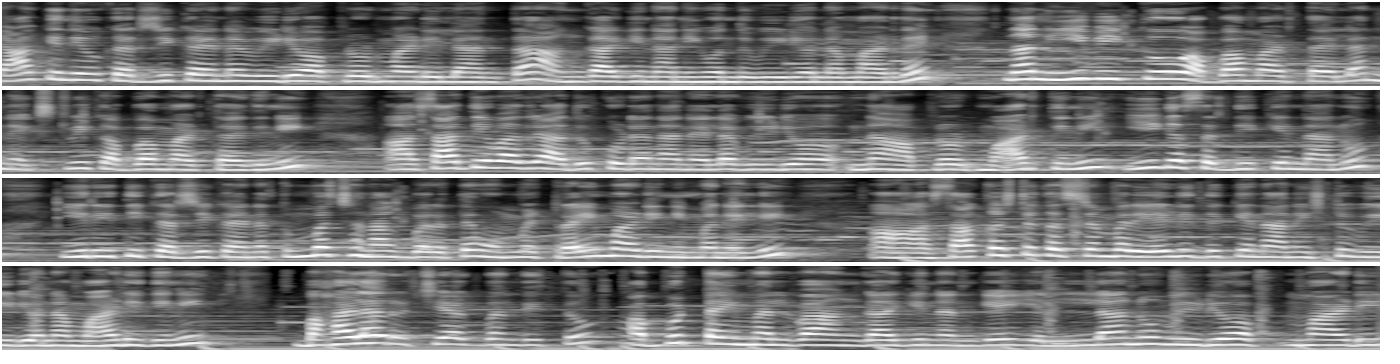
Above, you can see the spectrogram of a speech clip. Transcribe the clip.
ಯಾಕೆ ನೀವು ಕರ್ಜಿಕಾಯಿನ ವೀಡಿಯೋ ಅಪ್ಲೋಡ್ ಮಾಡಿಲ್ಲ ಅಂತ? ಹಂಗಾಗಿ ನಾನು ಈ ಒಂದು ವೀಡಿಯೋನ ಮಾಡಿದೆ. ನಾನು ಈ ವೀಕು ಹಬ್ಬ ಮಾಡ್ತಾಯಿಲ್ಲ ನೆಕ್ಸ್ಟ್ ವೀಕ್ ಹಬ್ಬ ಮಾಡ್ತಾಯಿದ್ದೀನಿ ಸಾಧ್ಯವಾದರೆ ಅದು ಕೂಡ ನಾನೆಲ್ಲ ವೀಡಿಯೋನ ಅಪ್ಲೋಡ್ ಮಾಡ್ತೀನಿ. ಈಗ ಸದ್ಯಕ್ಕೆ ನಾನು ಈ ರೀತಿ ಕರ್ಜಿಕಾಯಿನ ತುಂಬ ಚೆನ್ನಾಗಿ ಬರುತ್ತೆ. ಒಮ್ಮೆ ಟ್ರೈ ಮಾಡಿ ನಿಮ್ಮ ಮನೇಲಿ ಆ, ಸಾಕಷ್ಟು ಕಸ್ಟಮರ್ ಹೇಳಿದ್ದಕ್ಕೆ ನಾನು ಇಷ್ಟು ವೀಡಿಯೋನ ಮಾಡಿದ್ದೀನಿ. ಬಹಳ ರುಚಿಯಾಗಿ ಬಂದಿತ್ತು. ಹಬ್ಬದ ಟೈಮ್ ಅಲ್ವಾ? ಹಂಗಾಗಿ ನನಗೆ ಎಲ್ಲನೂ ವೀಡಿಯೋ ಮಾಡಿ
